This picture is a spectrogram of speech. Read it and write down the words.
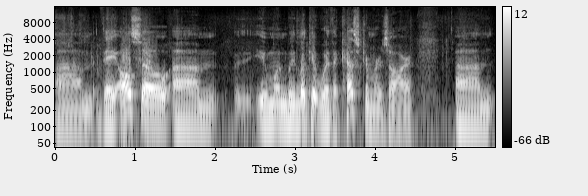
Um, they also, um, when we look at where the customers are, um,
